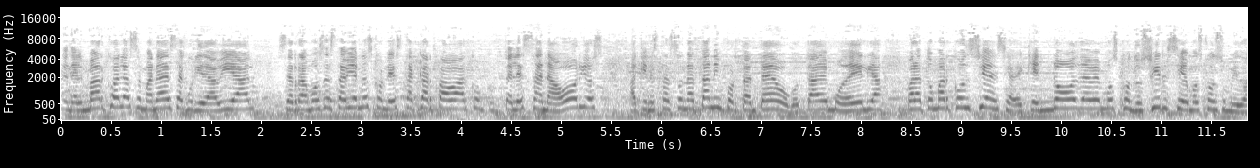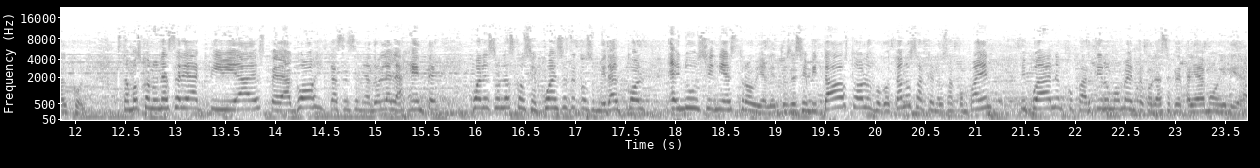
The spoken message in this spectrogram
En el marco de la Semana de Seguridad Vial, cerramos este viernes con esta carpa con cócteles zanahorios aquí en esta zona tan importante de Bogotá, de Modelia, para tomar conciencia de que no debemos conducir si hemos consumido alcohol. Estamos con una serie de actividades pedagógicas enseñándole a la gente cuáles son las consecuencias de consumir alcohol en un siniestro vial. Entonces, invitados todos los bogotanos a que nos acompañen y puedan compartir un momento con la Secretaría de Movilidad.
